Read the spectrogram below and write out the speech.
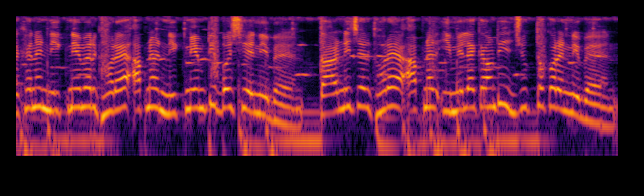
এখানে নিকনেমের ঘরে আপনার নিকনেমটি বসিয়ে নেবেন। তার নিচের ঘরে আপনার ইমেল অ্যাকাউন্টটি যুক্ত করে নেবেন।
